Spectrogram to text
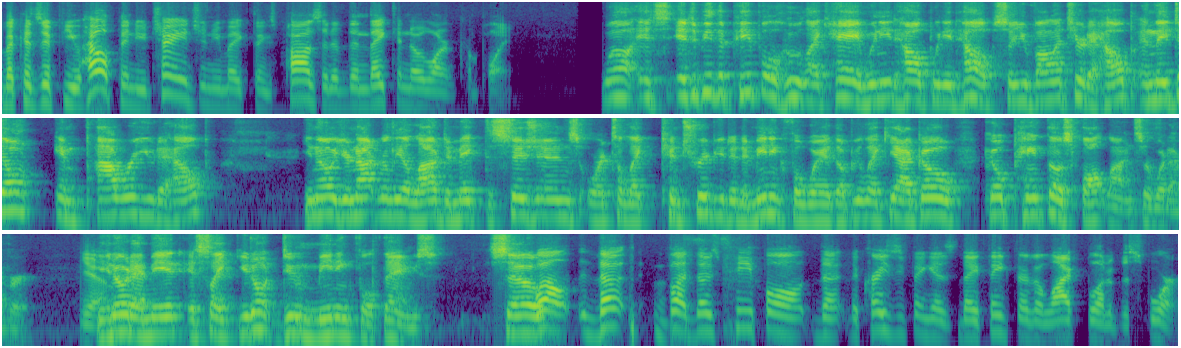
Because if you help and you change and you make things positive, then they can no longer complain. Well, it's it'd be the people who like, hey, we need help, we need help. So you volunteer to help, and they don't empower you to help. You know, you're not really allowed to make decisions or to like contribute in a meaningful way. They'll be like, yeah, go go paint those fault lines or whatever. Yeah. You know what I mean? It's like you don't do meaningful things. So Well, the, but those people, the, the crazy thing is they think they're the lifeblood of the sport.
